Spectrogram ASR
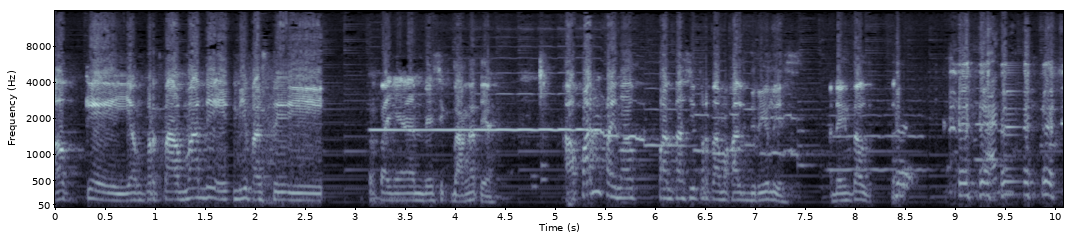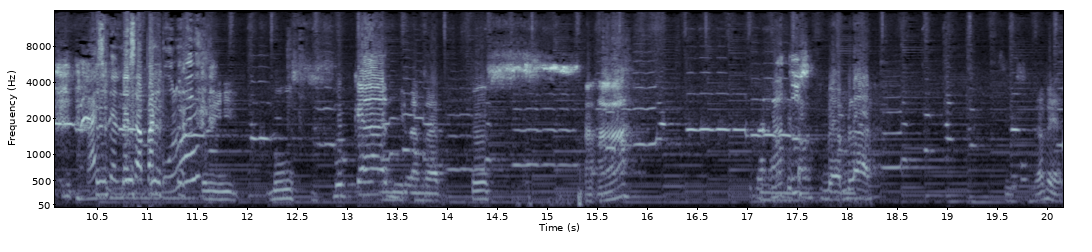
Oke, yang pertama nih ini pasti pertanyaan basic banget ya. Kapan Final Fantasy pertama kali dirilis? Ada yang tahu? Kan? Kan 1980 kan? Bus Bukan. 900 Heeh. 900. 19 berapa ya?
